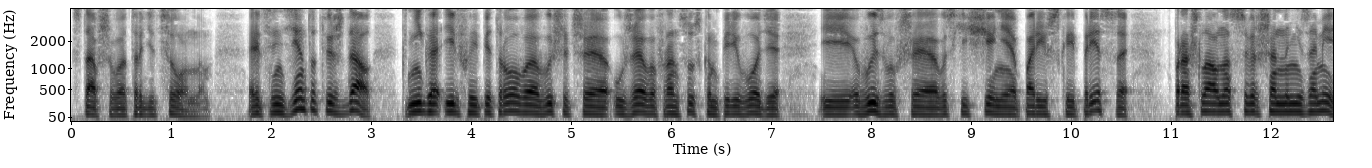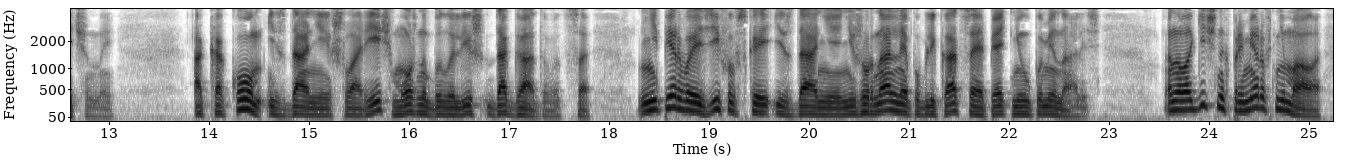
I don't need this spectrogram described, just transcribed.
ставшего традиционным. Рецензент утверждал, книга Ильфа и Петрова, вышедшая уже во французском переводе и вызвавшая восхищение парижской прессы, прошла у нас совершенно незамеченной. О каком издании шла речь, можно было лишь догадываться. Ни первое зифовское издание, ни журнальная публикация опять не упоминались. Аналогичных примеров немало –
